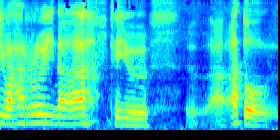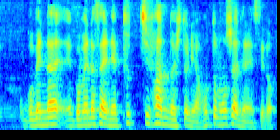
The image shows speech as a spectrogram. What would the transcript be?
ち悪いなっていう、ああと、ごめんな、ごめんなさいね、プッチファンの人には本当申し訳ないんですけど、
